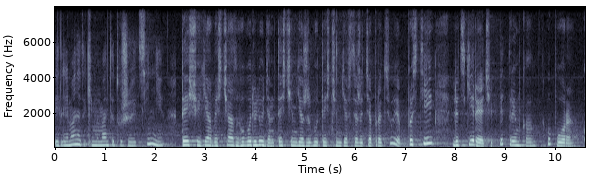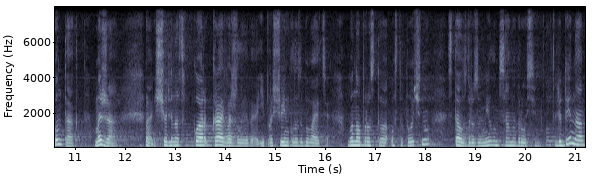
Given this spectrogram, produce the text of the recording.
І для мене такі моменти дуже цінні. Те, що я весь час говорю людям, те, з чим я живу, те, з чим я все життя працюю, прості людські речі: підтримка, опора, контакт, межа. Що для нас вкар- край важливе і про що інколи забувається, воно просто остаточно стало зрозумілим саме в русі. Людина,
